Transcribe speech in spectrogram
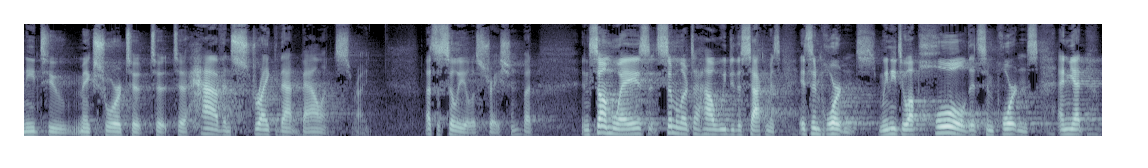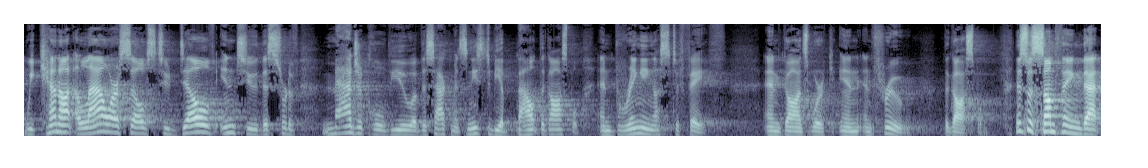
need to make sure to, to, to have and strike that balance, right? That's a silly illustration, but in some ways, it's similar to how we do the sacraments. It's important. We need to uphold its importance, and yet we cannot allow ourselves to delve into this sort of magical view of the sacraments. It needs to be about the gospel and bringing us to faith and God's work in and through the gospel. This was something that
